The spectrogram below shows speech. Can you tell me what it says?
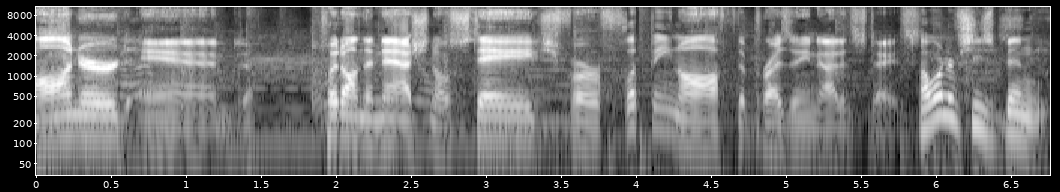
honored and put on the national stage for flipping off the president of the United States. I wonder if she's been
